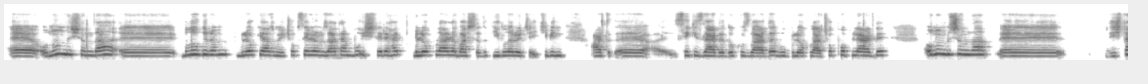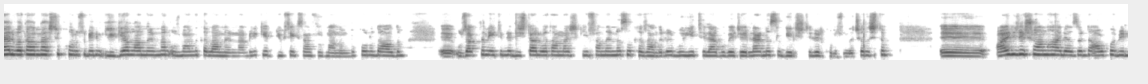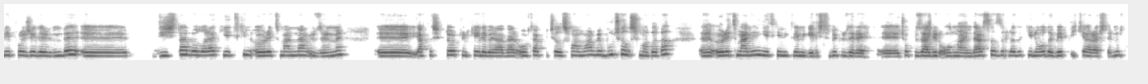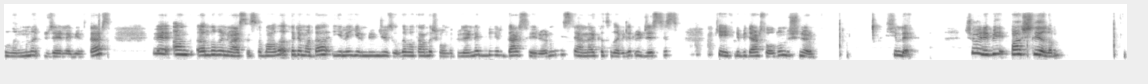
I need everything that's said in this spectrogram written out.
E, onun dışında e, bloggerım, blog yazmayı çok seviyorum. Zaten bu işleri hep bloglarla başladık. Yıllar önce 2000 artık e, 8'lerde 9'larda bu bloglar çok popülerdi. Onun dışında e, Dijital vatandaşlık konusu benim ilgi alanlarımdan, uzmanlık alanlarından biri ki yüksek lisans uzmanlığımı bu konuda aldım. Ee, uzaktan eğitimde dijital vatandaşlık insanları nasıl kazandırılır, bu yetiler, bu beceriler nasıl geliştirilir konusunda çalıştım. Ee, ayrıca şu an hali hazırda Avrupa Birliği projelerinde e, dijital olarak yetkin öğretmenler üzerine e, yaklaşık dört ülkeyle beraber ortak bir çalışmam var ve bu çalışmada da e, öğretmenlerin yetkinliklerini geliştirmek üzere e, çok güzel bir online ders hazırladık. Yine o da Web 2 araçlarının kullanımına üzerine bir ders. Ve An Anadolu Üniversitesi'ne bağlı akademada yine 21. yüzyılda vatandaş olmak üzerine bir ders veriyorum. İsteyenler katılabilir. Ücretsiz, keyifli bir ders olduğunu düşünüyorum. Şimdi şöyle bir başlayalım.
